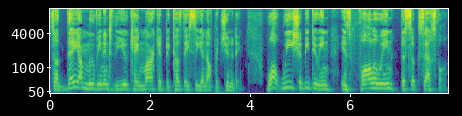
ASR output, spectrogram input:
So they are moving into the UK market because they see an opportunity. What we should be doing is following the successful.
